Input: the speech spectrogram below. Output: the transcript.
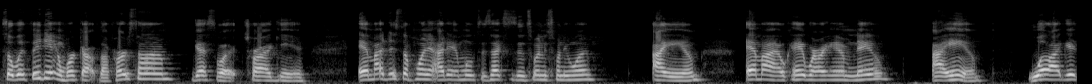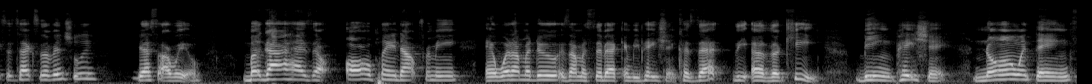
So if it didn't work out the first time, guess what? Try again. Am I disappointed I didn't move to Texas in 2021? I am. Am I okay where I am now? I am. Will I get to Texas eventually? Yes, I will. But God has it all planned out for me. And what I'm going to do is I'm going to sit back and be patient because that's the other key being patient knowing when things,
